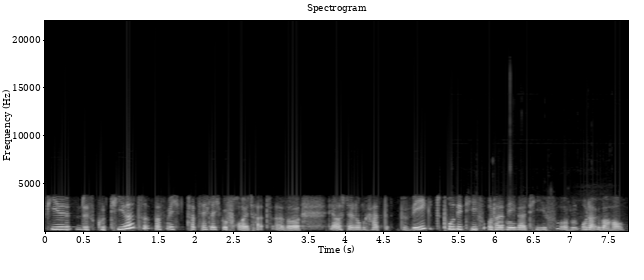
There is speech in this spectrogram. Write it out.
viel diskutiert, was mich tatsächlich gefreut hat. Also die Ausstellung hat bewegt, positiv oder negativ um, oder überhaupt.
